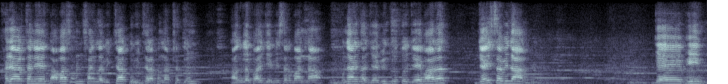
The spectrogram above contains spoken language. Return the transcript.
खऱ्या अर्थाने बाबासाहेबांनी सांगितला विचार तो विचार आपण लक्षात घेऊन भागलं पाहिजे. मी सर्वांना पुन्हा एकदा जय भीम करतो. जय भारत. जय संविधान. जय भीम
